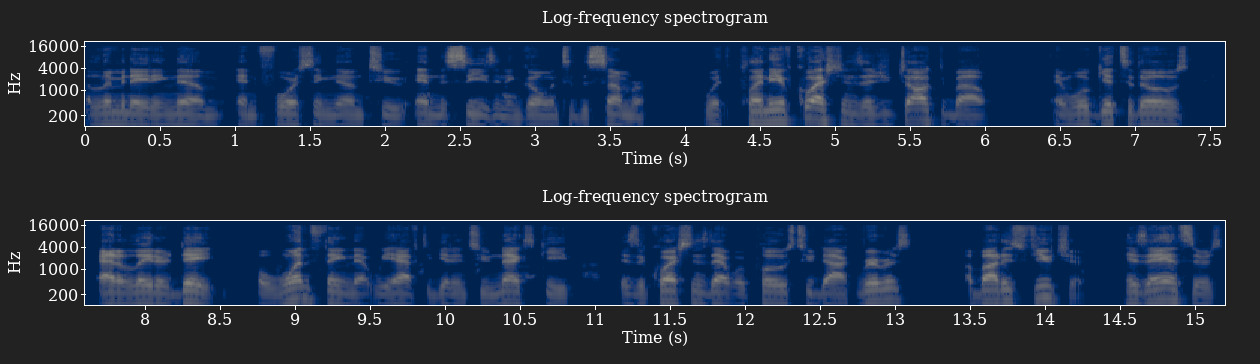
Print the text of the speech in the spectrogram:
eliminating them and forcing them to end the season and go into the summer with plenty of questions, as you talked about. And we'll get to those at a later date. But one thing that we have to get into next, Keith, is the questions that were posed to Doc Rivers about his future, his answers,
